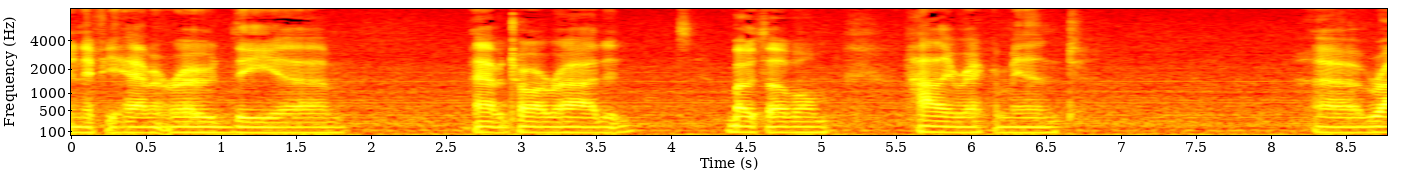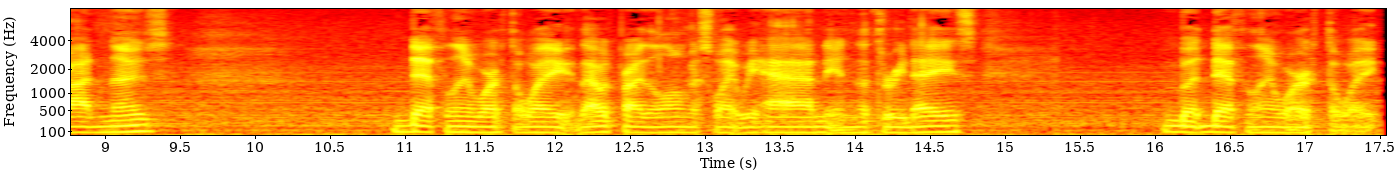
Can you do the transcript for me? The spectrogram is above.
and if you haven't rode the um, Avatar ride, both of them highly recommend uh, riding those. Definitely worth the wait. That was probably the longest wait we had in the three days, but definitely worth the wait.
